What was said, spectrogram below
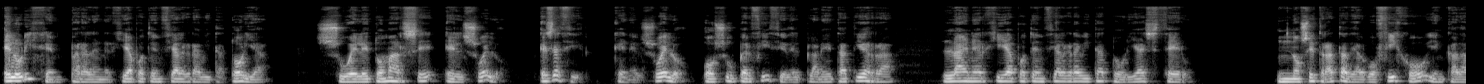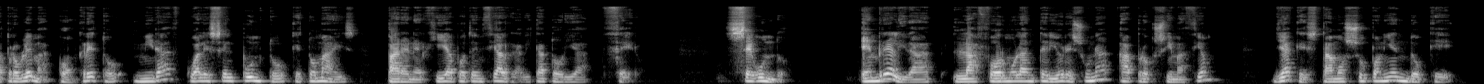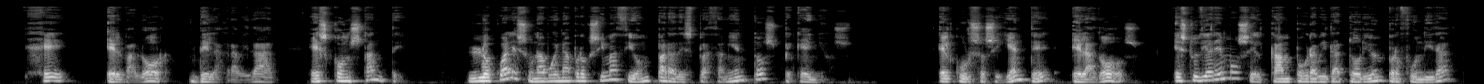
El origen para la energía potencial gravitatoria suele tomarse el suelo, es decir, que en el suelo o superficie del planeta Tierra la energía potencial gravitatoria es cero. No se trata de algo fijo y en cada problema concreto mirad cuál es el punto que tomáis para energía potencial gravitatoria cero. Segundo, en realidad la fórmula anterior es una aproximación, ya que estamos suponiendo que g, el valor de la gravedad, es constante, lo cual es una buena aproximación para desplazamientos pequeños. El curso siguiente, el A2, estudiaremos el campo gravitatorio en profundidad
